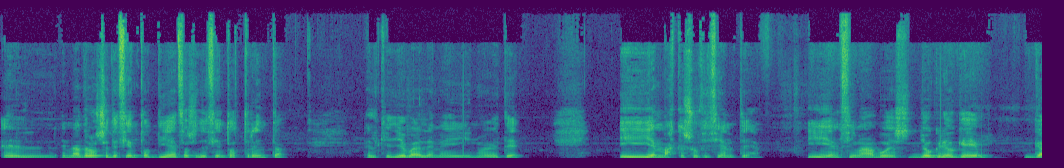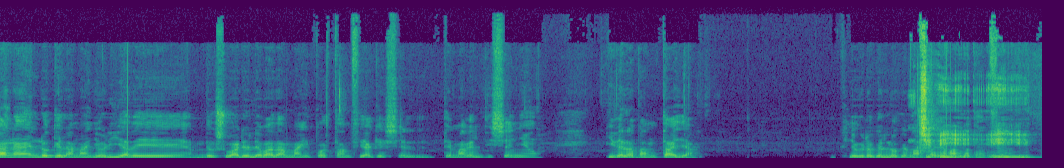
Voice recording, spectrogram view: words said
el, el 710 o 730, el que lleva el MI 9T, y es más que suficiente. Y encima, pues yo creo que gana en lo que la mayoría de, usuarios le va a dar más importancia, que es el tema del diseño y de la pantalla. Yo creo que es lo que más va a llamar la atención. Y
